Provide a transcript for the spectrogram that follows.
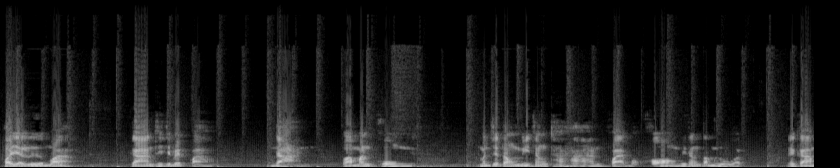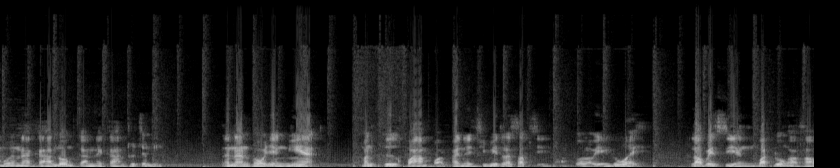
เพราะอย่าลืมว่าการที่จะไปปราบด่านความมั่นคงเนี่ยมันจะต้องมีทั้งทหารฝ่ายปกครองมีทั้งตำรวจ ในการบูรณาการร่วมกันในการทุจริตดังนั้นพวกอย่างเนี้ยมันคือความปลอดภัยในชีวิตและทรัพย์สินของตัวเราเองด้วย เราไปเสี่ยงวัดดวงกับเขา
